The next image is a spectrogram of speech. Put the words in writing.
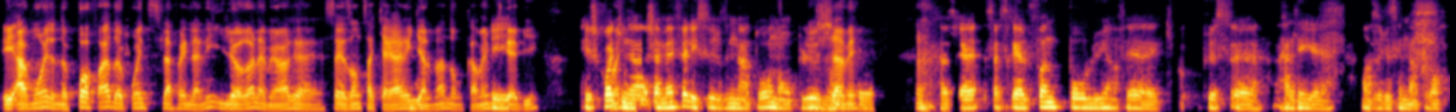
et à moins de ne pas faire de points d'ici la fin de l'année, il aura la meilleure euh, saison de sa carrière également. Donc, quand même très bien. Et je crois qu'il n'a jamais fait les séries éliminatoires non plus. Jamais. ça, serait, le fun pour lui, en fait, qu'il puisse aller en séries éliminatoires.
